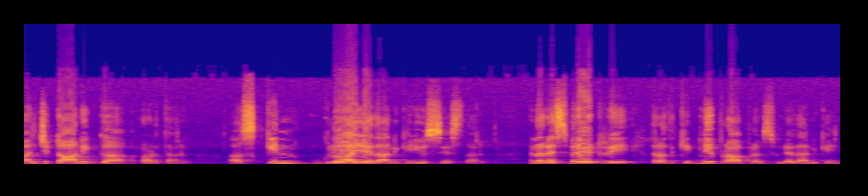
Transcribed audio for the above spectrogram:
మంచి టానిక్గా వాడతారు. ఆ, స్కిన్ గ్లో అయ్యేదానికి యూస్ చేస్తారు. నేను రెస్పిరేటరీ తర్వాత కిడ్నీ ప్రాబ్లమ్స్ ఉండేదానికి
